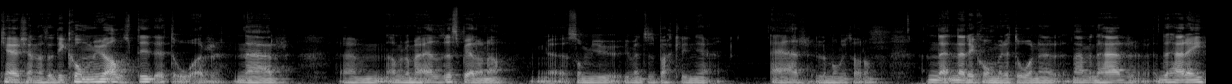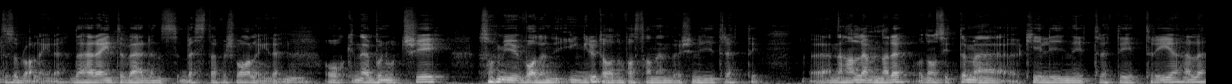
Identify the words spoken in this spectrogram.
kan jag känna att det kommer ju alltid ett år när um, de här äldre spelarna, som ju Juventus backlinje är, eller många av dem. När, när det kommer ett år när, nej men det här, det här är inte så bra längre. Det här är inte världens bästa försvar längre. Mm. Och när Bonucci, som ju var den yngre utav dem fast han ändå är 29-30. eh, När han lämnade och de sitter med Chiellini 33 eller?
